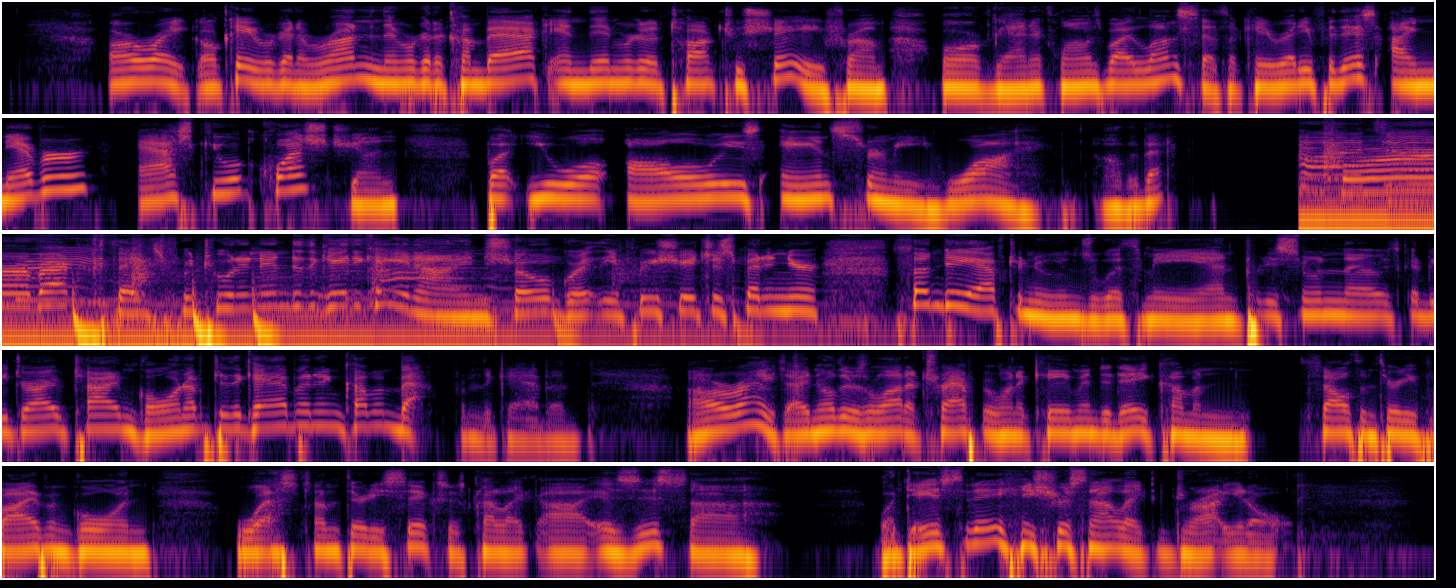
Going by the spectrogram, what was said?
All right. Okay, we're going to run and then we're going to come back and then we're going to talk to Shay from Organic Lawns by Lunseth. Okay, ready for this? I never ask you a question, but you will always answer me. Why? I'll be back. We're back. Thanks for tuning in to the Katie K9 show. Greatly appreciate you spending your Sunday afternoons with me. And pretty soon there's going to be drive time going up to the cabin and coming back from the cabin. All right. I know there's a lot of traffic when it came in today coming south on 35 and going west on 36. It's kind of like, uh, is this, uh, what day is today? It's sure it's not like dry, you know.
